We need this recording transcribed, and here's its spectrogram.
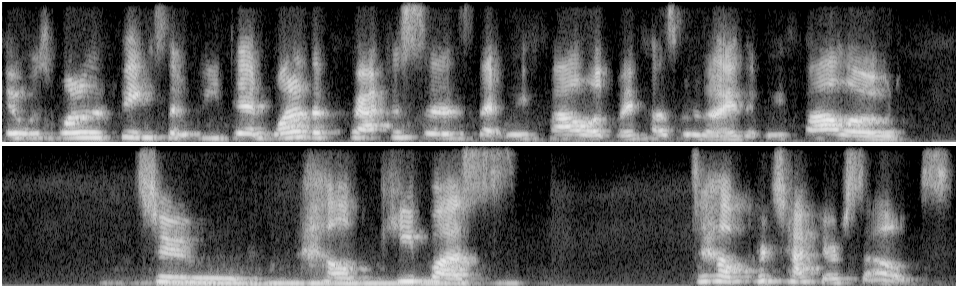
it was one of the things that we did, one of the practices that we followed, my husband and I, that we followed to help keep us, to help protect ourselves.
